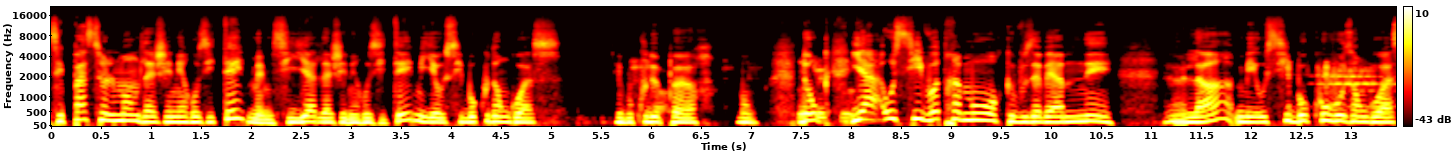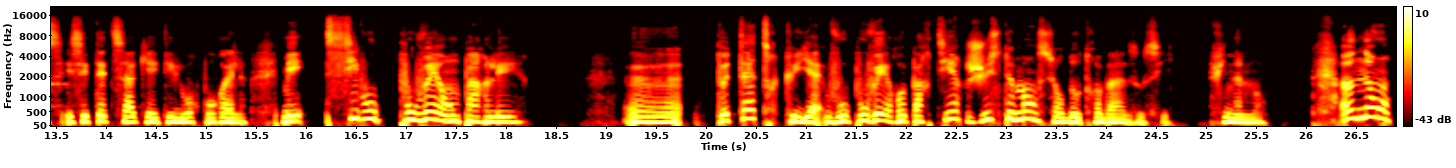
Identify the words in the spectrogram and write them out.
c'est pas seulement de la générosité, même s'il y a de la générosité, mais il y a aussi beaucoup d'angoisse et beaucoup de peur. Bon, donc il y a aussi votre amour que vous avez amené euh, là, mais aussi beaucoup vos angoisses, et c'est peut-être ça qui a été lourd pour elle. Mais si vous pouvez en parler, euh, peut-être que y a, vous pouvez repartir justement sur d'autres bases aussi, finalement. Un an,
